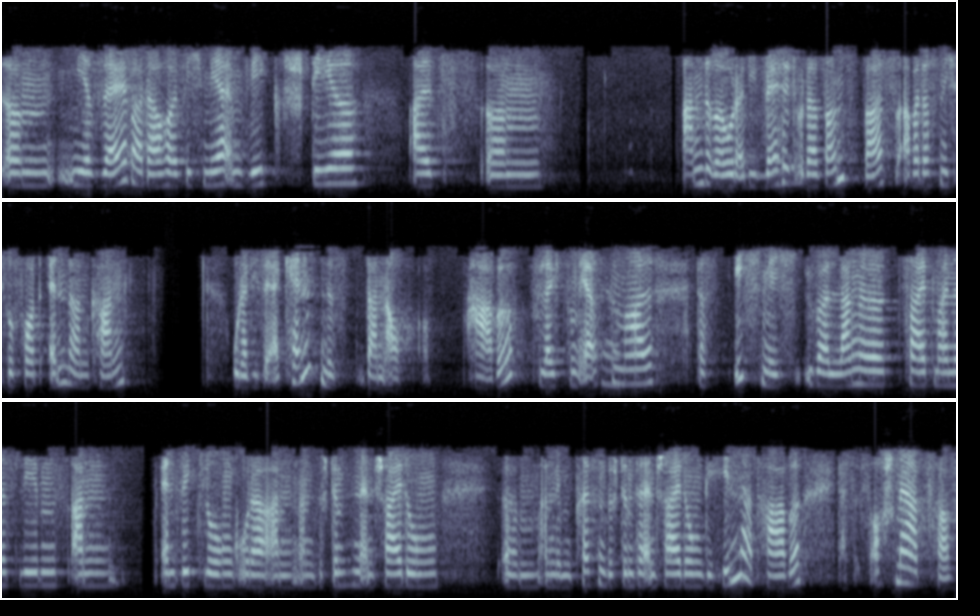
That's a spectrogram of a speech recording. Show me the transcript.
ähm, mir selber da häufig mehr im Weg stehe als ähm, andere oder die Welt oder sonst was, aber das nicht sofort ändern kann oder diese Erkenntnis dann auch habe, vielleicht zum ersten ja. Mal, dass ich mich über lange Zeit meines Lebens an Entwicklung oder an, an bestimmten Entscheidungen, ähm, an dem Treffen bestimmter Entscheidungen gehindert habe, das ist auch schmerzhaft.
